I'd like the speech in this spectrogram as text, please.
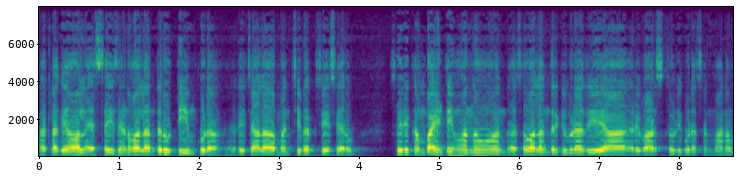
అట్లాగే ఆల్ ఎస్ఐస్ అండ్ వాళ్ళందరూ టీం కూడా. అది చాలా మంచి వర్క్ చేశారు. సో ఇది కంబైన్ టీం మనం సో వాళ్ళందరికీ కూడా అది రివార్డ్స్ తోటి కూడా సన్మానం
